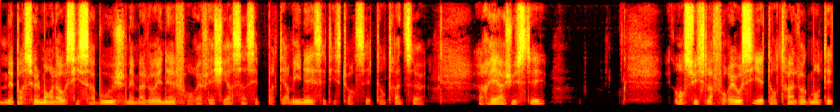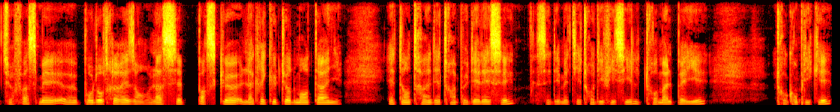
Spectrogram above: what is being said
mais pas seulement. Là aussi, ça bouge. Même à l'ONF, on réfléchit à ça. C'est pas terminé cette histoire. C'est en train de se réajuster. En Suisse, la forêt aussi est en train d'augmenter de surface, mais euh, pour d'autres raisons. Là, c'est parce que l'agriculture de montagne est en train d'être un peu délaissée. C'est des métiers trop difficiles, trop mal payés, trop compliqués.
